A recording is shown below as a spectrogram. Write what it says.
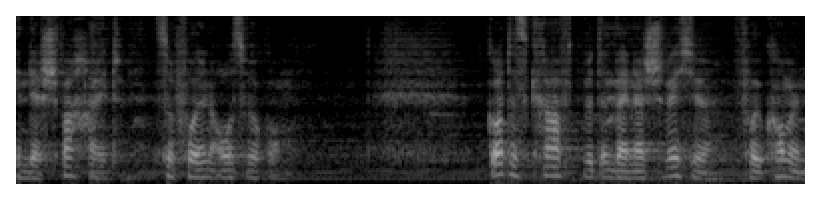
in der Schwachheit zur vollen Auswirkung. Gottes Kraft wird in deiner Schwäche vollkommen.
